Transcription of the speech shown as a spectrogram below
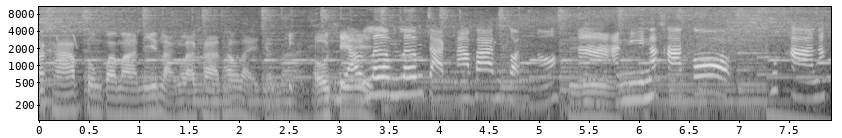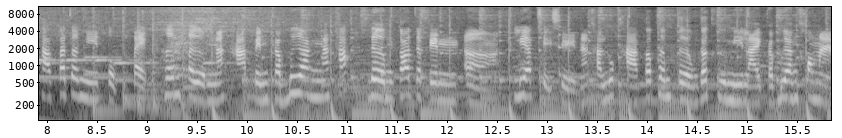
นะครับ ตรงประมาณนี้หลังราคาเท่าไหร่กันบ้างโอเค เดี๋ยวเริ่มเริ่มจากหน้าบ้านก่อนเนาะโอเค อ่าอันนี้นะคะก็ ลูกค้านะคะก็จะมีตกแต่งเพิ่มเติมนะคะ เป็นกระเบื้องนะคะ เดิมก็จะเป็นเอ่อเรียบเฉยๆนะคะ ลูกค้าก็เพิ่มเติมก็คือมีลายกระเบื้องเข้ามา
